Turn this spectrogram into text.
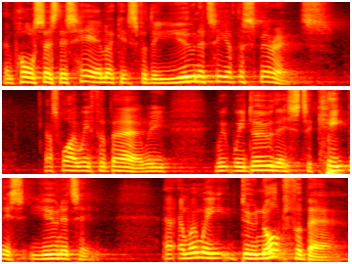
And Paul says this here look, it's for the unity of the spirits. That's why we forbear. We, we, we do this to keep this unity. And, and when we do not forbear,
